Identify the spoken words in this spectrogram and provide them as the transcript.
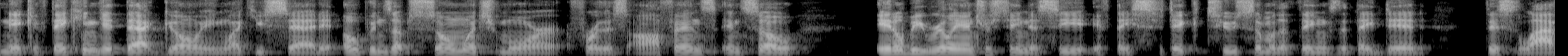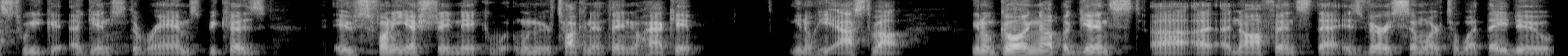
Nick, if they can get that going, like you said, it opens up so much more for this offense. And so, it'll be really interesting to see if they stick to some of the things that they did this last week against the Rams because it was funny yesterday, Nick, when we were talking to Nathaniel Hackett. You know, he asked about you know going up against uh, an offense that is very similar to what they do,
